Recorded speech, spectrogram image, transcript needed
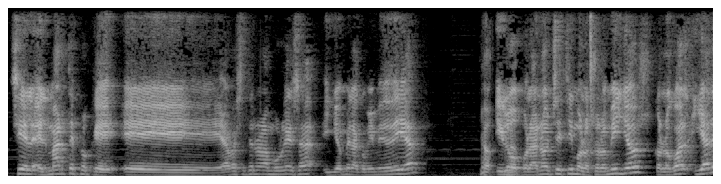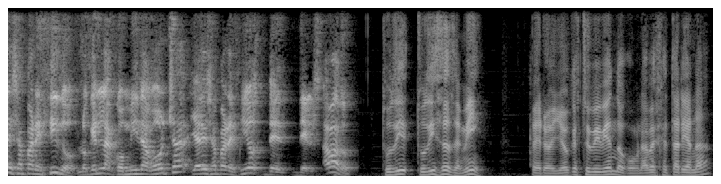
Sí, el, el martes porque eh, vas a cenar una hamburguesa y yo me la comí mediodía. No, Y luego no. por la noche hicimos los solomillos, con lo cual ya ha desaparecido. Lo que es la comida gocha ya ha desaparecido de- del sábado. Tú, di- tú dices de mí, pero yo que estoy viviendo con una vegetariana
